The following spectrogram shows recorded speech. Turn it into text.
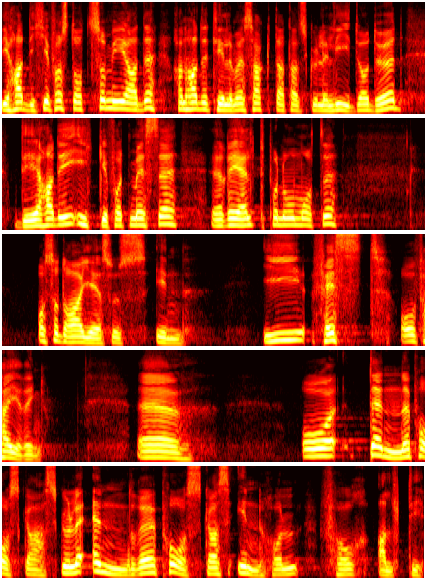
De hadde ikke forstått så mye av det. Han hadde til og med sagt at han skulle lide og død. Det hadde de ikke fått med seg reelt på noen måte. Og så drar Jesus inn i fest og feiring. Eh, og denne påska skulle endre påskas innhold for alltid.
